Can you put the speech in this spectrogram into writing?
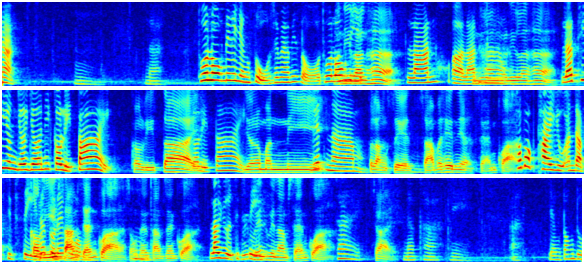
ค่ะอืมนะทั่วโลกนี่ก็ยังสูงใช่ไหมคะพี่โส ทั่วโลวันกนี้นี่ล้านห้าล้านเออล้านวันนี้ห้าวันนี้ล้านห้าแล้วที่ยังเยอะๆนี่เกาหลีใต้ เกาหลีใต้ เกาหลีใต้ เยอรมนี เวียดนาม ฝรั่งเศสสามประเทศเนี่ยแสนกว่า เขาบอกไทยอยู่อันดับ 14เกาหแล้วลีตัวเลขสามรวมแสนกว่าสองแสนสามแสนกว่าเราอยู่ เวียเวียดนามแสนกว่า 14 ใช่ ใช่ นะคะนี่อะยังต้องดู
